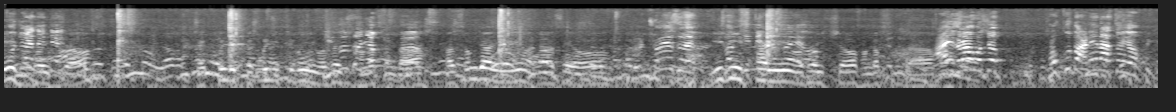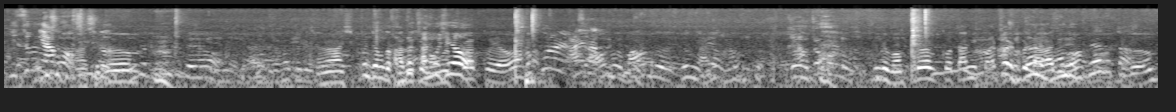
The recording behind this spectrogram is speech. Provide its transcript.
메꿔줘야 어서 된대요. 오십시오. 백플립, 백플립 TV님 어서 오십시오. 반갑습니다. 가수 성자님 안녕하세요. 조회수 이지 스타님 어서 오십시오. 반갑습니다. 아니 그러고 저 복구도 안 해놨어요. 이승리하고 아, 지금 저는 한 10분 정도 가볍게 몸을 풀었고요. 복구를 안 해놨어. 근데 몸 풀었고 땀이 뻘뻘뻘 나가지고 지금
